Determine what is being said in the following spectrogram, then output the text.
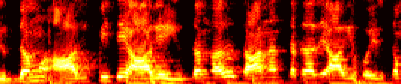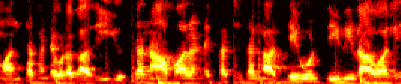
యుద్ధం ఆగిపితే ఆగే యుద్ధం కాదు దానంతటా అదే ఆగిపోయే యుద్ధం అంతకంటే కూడా కాదు. ఈ యుద్ధం ఆపాలంటే ఖచ్చితంగా ఆ దేవుడు తీరి రావాలి.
